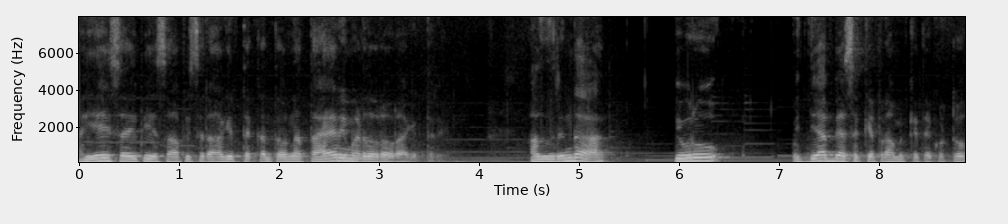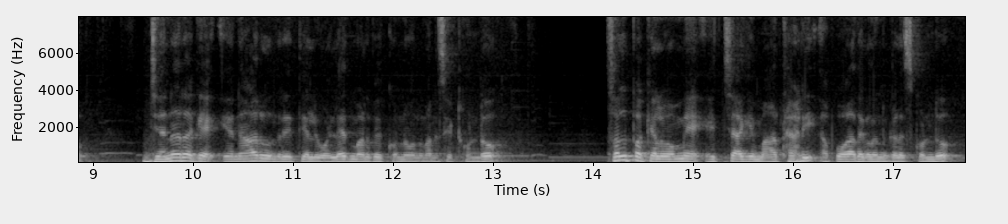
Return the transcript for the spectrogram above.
I A S, I P S officer ಆಗಿರ್ತಕ್ಕಂಥವ್ರನ್ನ ತಯಾರಿ ಮಾಡಿದವರು ಅವರಾಗಿರ್ತಾರೆ ಆದ್ದರಿಂದ ಇವರು ವಿದ್ಯಾಭ್ಯಾಸಕ್ಕೆ ಪ್ರಾಮುಖ್ಯತೆ ಕೊಟ್ಟು ಜನರಿಗೆ ಏನಾದರೂ ಒಂದು ರೀತಿಯಲ್ಲಿ ಒಳ್ಳೇದು ಮಾಡಬೇಕು ಅನ್ನೋ ಒಂದು ಮನಸ್ಸಿಟ್ಕೊಂಡು ಸ್ವಲ್ಪ ಕೆಲವೊಮ್ಮೆ ಹೆಚ್ಚಾಗಿ ಮಾತಾಡಿ ಅಪವಾದಗಳನ್ನು ಗಳಿಸ್ಕೊಂಡು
